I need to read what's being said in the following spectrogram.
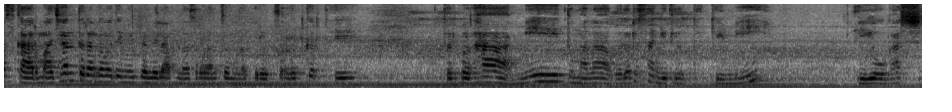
नमस्कार. माझ्या अंतरंगामध्ये मी प्रमेला आपणा सर्वांचं मनपूर्वक स्वागत करते. तर बघा मी तुम्हाला अगोदर सांगितलं होतं की मी योगा श-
